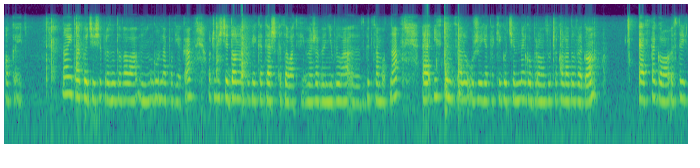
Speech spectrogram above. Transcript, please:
Ok. No i tak będzie się prezentowała mm, górna powieka. Oczywiście dolną powiekę też załatwimy, żeby nie była e, zbyt samotna. E, I w tym celu użyję takiego ciemnego brązu czekoladowego e, z, tego, z, tej,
